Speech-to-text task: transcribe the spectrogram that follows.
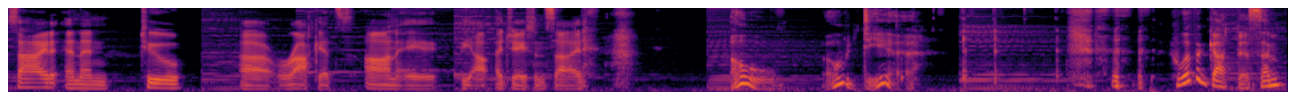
side and then two uh, rockets on a the o- adjacent side. Oh, oh dear. Whoever got this, I'm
